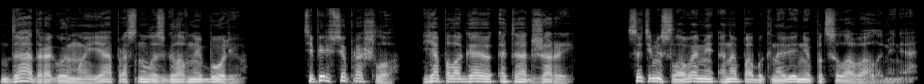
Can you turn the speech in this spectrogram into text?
«Да, дорогой мой, я проснулась головной болью. Теперь все прошло. Я полагаю, это от жары». С этими словами она по обыкновению поцеловала меня.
